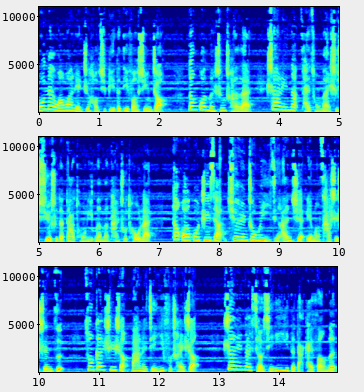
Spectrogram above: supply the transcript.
无奈娃娃脸只好去别的地方寻找。当关门声传来，莎琳娜才从满是血水的大桶里慢慢探出头来。她环顾之下，确认周围已经安全，连忙擦拭身子，从干尸上扒了件衣服穿上。莎琳娜小心翼翼地打开房门，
